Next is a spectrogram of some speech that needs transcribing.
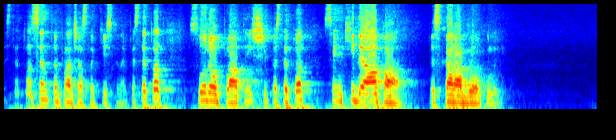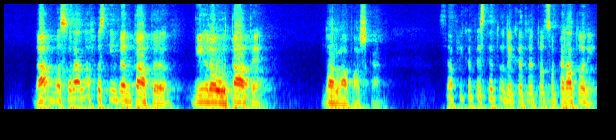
Peste tot se întâmplă această chestiune. Peste tot sunt răuplatnici și peste tot se închide apa pe scara blocului. Da? Măsura nu a fost inventată din răutate doar la Pașcani. Se aplică peste tot de către toți operatorii.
